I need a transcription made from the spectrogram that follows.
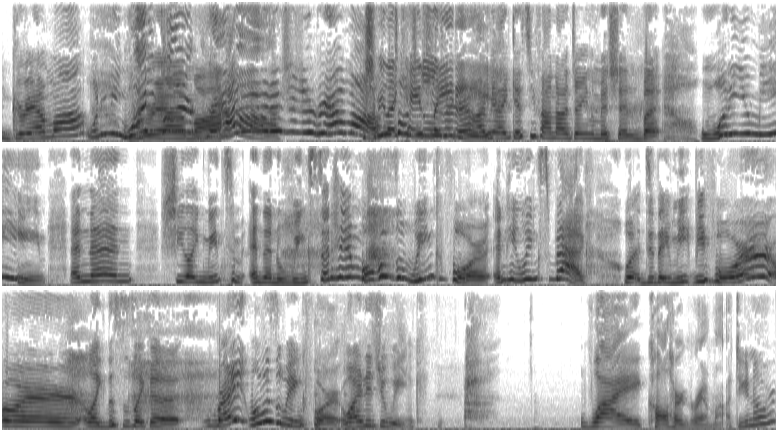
like, "Grandma, what do you mean, her grandma? How do you know she's your grandma?" Should be like, "Hey, you she's your grandma?" I lady. mean, I guess you found out during the mission, but what do you mean? And then she like meets him and then winks at him. What was the wink for? And he winks back. What did they meet before, or like this is like a right? What was the wink for? Why did you wink? Why call her grandma? Do you know her?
